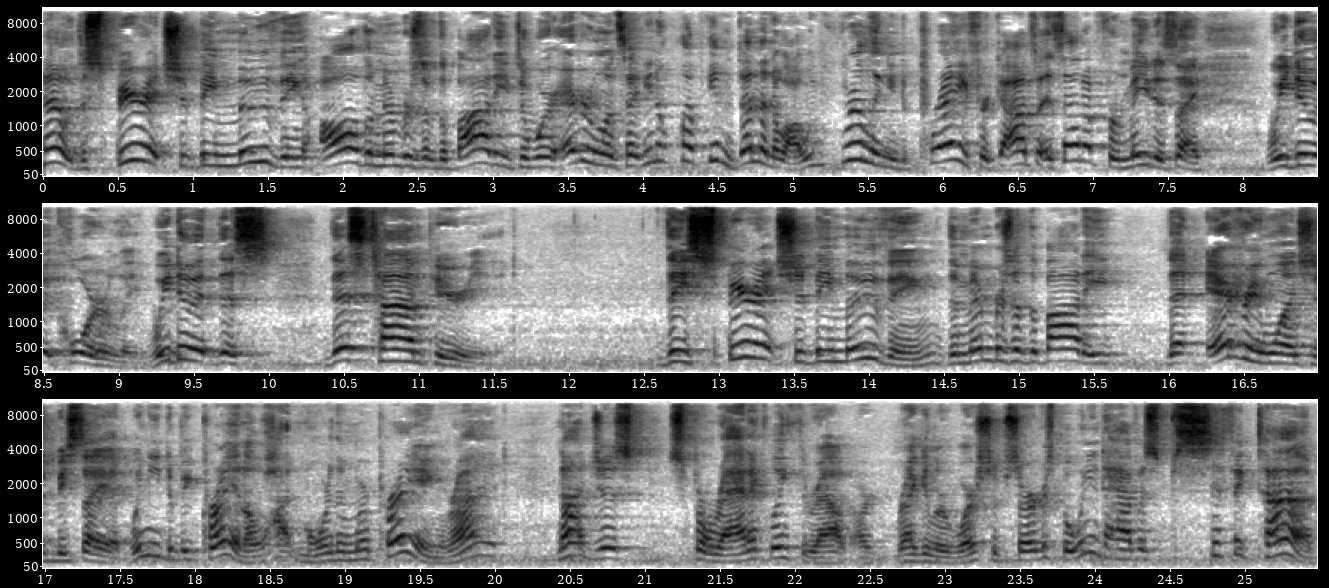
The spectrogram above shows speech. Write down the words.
No, the Spirit should be moving all the members of the body to where everyone's saying, you know what, we haven't done that in a while. We really need to pray for God's. It's not up for me to say, we do it quarterly. We do it this, this time period. The Spirit should be moving the members of the body that everyone should be saying, we need to be praying a lot more than we're praying, right? Not just sporadically throughout our regular worship service, but we need to have a specific time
